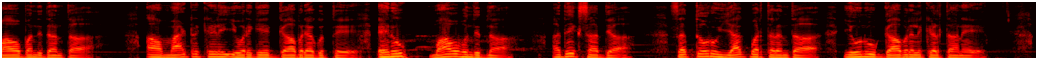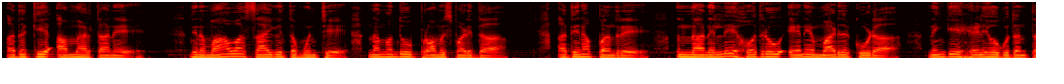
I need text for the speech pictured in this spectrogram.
ಮಾವ ಬಂದಿದ್ದಂತ ಆ ಮ್ಯಾಟ್ರ್ ಕೇಳಿ ಇವರಿಗೆ ಗಾಬರಿ ಆಗುತ್ತೆ. ಏನು? ಮಾವ ಬಂದಿದ್ನ? ಅದೇ ಸಾಧ್ಯ. ಸತ್ತವರು ಯಾಕೆ ಬರ್ತಾರಂತ ಇವನು ಗಾಬರಿಯಲ್ಲಿ ಕೇಳ್ತಾನೆ. ಅದಕ್ಕೆ ಅಮ್ಮ ಹೇಳ್ತಾನೆ, ನಿನ್ನ ಮಾವ ಸಾಯುವಂತ ಮುಂಚೆ ನಂಗೊಂದು ಪ್ರಾಮಿಸ್ ಮಾಡಿದ್ದ. ಅದೇನಪ್ಪ ಅಂದರೆ, ನಾನೆಲ್ಲೇ ಹೋದರೂ ಏನೇ ಮಾಡಿದ್ರು ಕೂಡ ನಿಂಗೆ ಹೇಳಿ ಹೋಗುದಂತ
